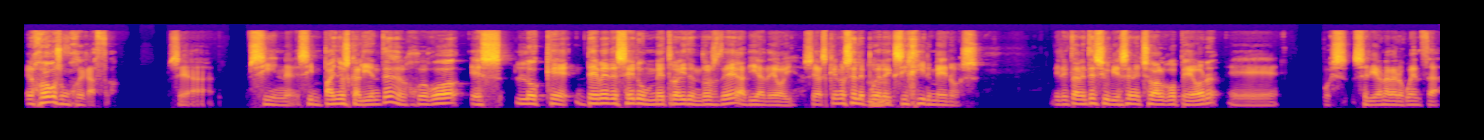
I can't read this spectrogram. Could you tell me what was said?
El juego es un juegazo. O sea, sin, paños calientes, el juego es lo que debe de ser un Metroid en 2D a día de hoy. O sea, es que no se le puede exigir menos. Directamente, si hubiesen hecho algo peor, eh, pues sería una vergüenza.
